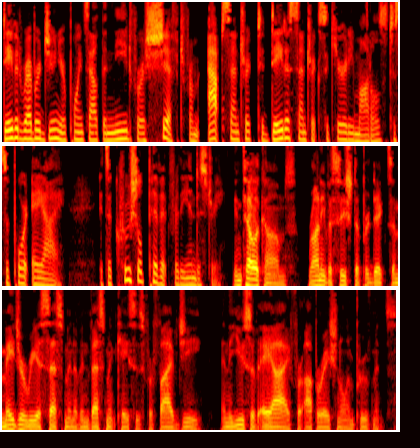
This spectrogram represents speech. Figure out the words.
David Reber Jr. points out the need for a shift from app centric to data centric security models to support AI. It's a crucial pivot for the industry. In telecoms, Ronnie Vasishta predicts a major reassessment of investment cases for 5G and the use of AI for operational improvements.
